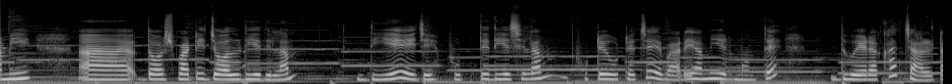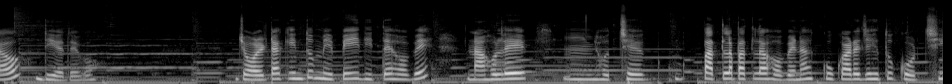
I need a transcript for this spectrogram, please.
আমি দশ বাটি জল দিয়ে দিলাম। দিয়ে এই যে ফুটতে দিয়েছিলাম, ফুটে উঠেছে, এবারে আমি এর মধ্যে ধুয়ে রাখা চালটাও দিয়ে দেব। জলটা কিন্তু মেপেই দিতে হবে, না হলে হচ্ছে পাতলা পাতলা হবে না। কুকারে যেহেতু করছি,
